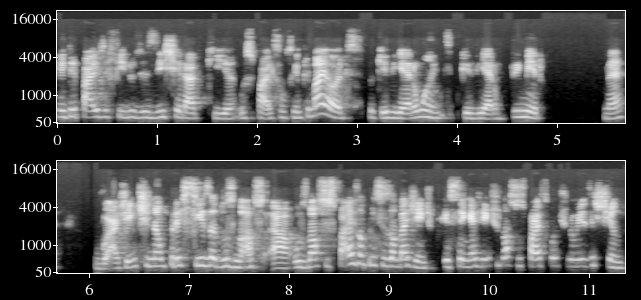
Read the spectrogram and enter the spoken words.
Entre pais e filhos existe hierarquia. Os pais são sempre maiores, porque vieram antes, porque vieram primeiro, né? A gente não precisa dos nossos. Ah, os nossos pais não precisam da gente, porque sem a gente, nossos pais continuam existindo.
